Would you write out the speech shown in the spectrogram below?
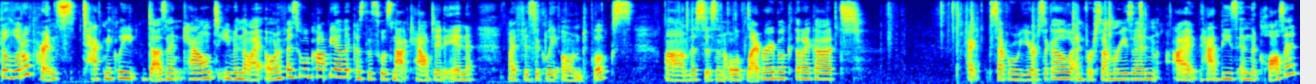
The Little Prince technically doesn't count even though I own a physical copy of it because this was not counted in my physically owned books. Um, this is an old library book that I got several years ago and for some reason I had these in the closet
